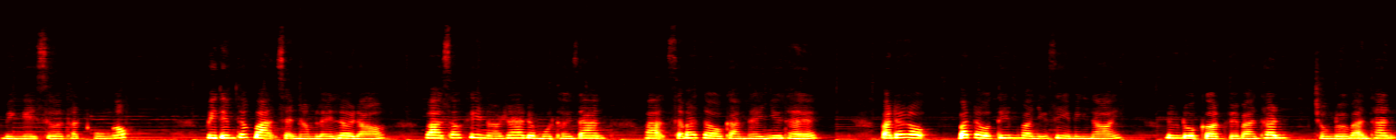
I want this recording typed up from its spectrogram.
mình ngày xưa thật ngu ngốc. Vì tiềm thức bạn sẽ nắm lấy lời đó, và sau khi nói ra được một thời gian, bạn sẽ bắt đầu cảm thấy như thế. Bạn bắt đầu bắt đầu tin vào những gì mình nói. Đừng đùa cợt về bản thân, chống đối bản thân,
